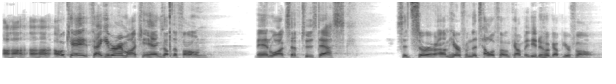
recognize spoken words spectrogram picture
Uh huh, uh huh. Okay, thank you very much. He hangs up the phone. Man walks up to his desk, said, Sir, I'm here from the telephone company to hook up your phone.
